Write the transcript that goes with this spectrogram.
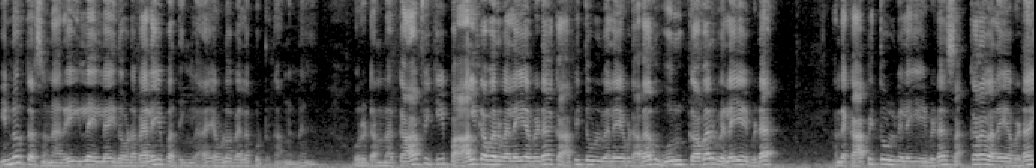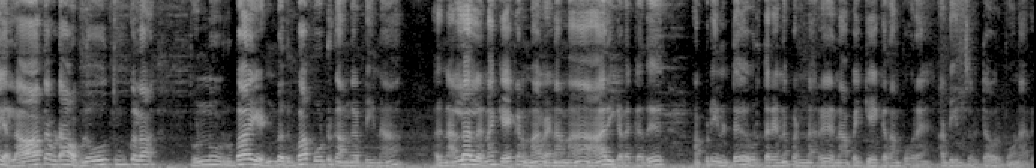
இன்னொருத்தர் சொன்னார் இல்லை இல்லை இதோட விலையை பார்த்தீங்களா? எவ்வளோ விலை போட்டிருக்காங்கன்னு? ஒரு டம்ளர் காஃபிக்கு பால் கவர் விலையை விட காப்பித்தூள் விலையை விட அதாவது ஒரு கவர் விலையை விட அந்த காப்பித்தூள் விலையை விட சர்க்கரை விலையை விட எல்லாத்த விட அவ்வளோ தூக்கலாக தொண்ணூறுரூபா எண்பது ரூபாய் போட்டிருக்காங்க அப்படின்னா அது நல்லா இல்லைன்னா கேட்கணுமா? வேணாமா? ஆறி கிடக்குது. அப்படின்ட்டு ஒருத்தர் என்ன பண்ணார்? நான் போய் கேட்க தான் போகிறேன் அப்படின்னு சொல்லிட்டு அவர் போனார்.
